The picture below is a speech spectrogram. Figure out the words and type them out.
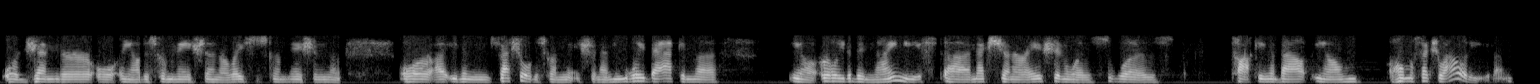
or gender or you know discrimination or race discrimination or, or uh, even sexual discrimination. I mean, way back in the you know early to mid '90s, uh, Next Generation was was talking about you know homosexuality even.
